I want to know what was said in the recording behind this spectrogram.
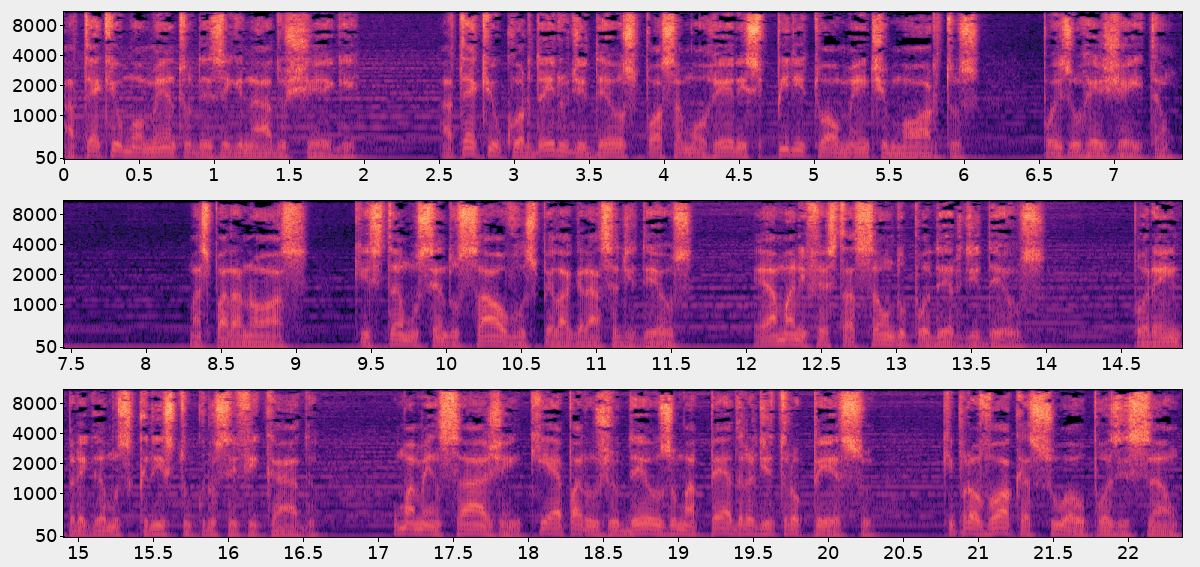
até que o momento designado chegue, até que o Cordeiro de Deus possa morrer espiritualmente mortos, pois o rejeitam. Mas para nós, que estamos sendo salvos pela graça de Deus, é a manifestação do poder de Deus. Porém, pregamos Cristo crucificado, uma mensagem que é para os judeus uma pedra de tropeço, que provoca sua oposição,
